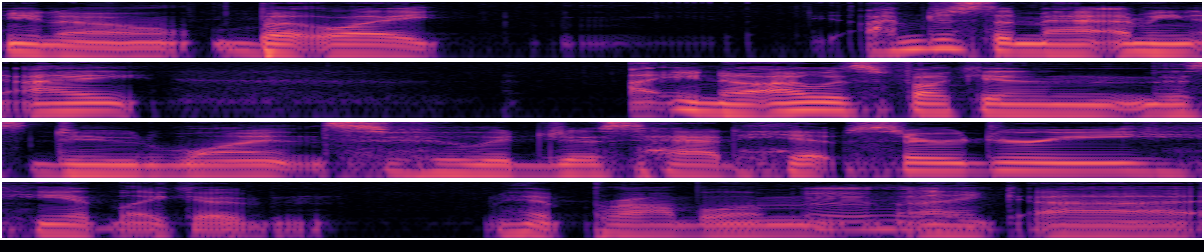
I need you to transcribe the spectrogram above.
you know. But like, I'm just a ma- I mean, I, I, you know, I was fucking this dude once who had just had hip surgery. He had like a hip problem, Mm-hmm. like uh,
